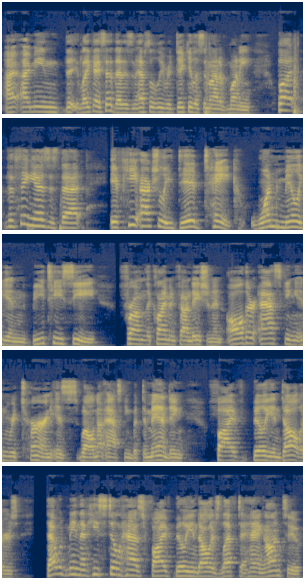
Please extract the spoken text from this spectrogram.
I, mean, the, like I said, that is an absolutely ridiculous amount of money. But the thing is, is that if he actually did take 1 million BTC from the Kleinman Foundation and all they're asking in return is, well, not asking, but demanding $5 billion, that would mean that he still has $5 billion left to hang on to,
